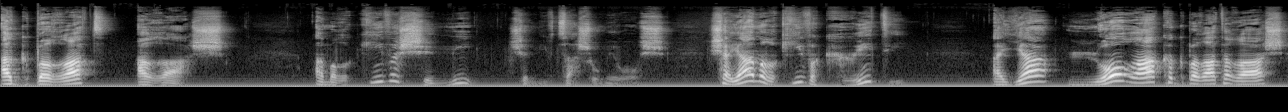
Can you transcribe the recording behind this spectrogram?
הגברת הרעש. המרכיב השני של מבצע שומר ראש, שהיה המרכיב הקריטי, היה לא רק הגברת הרעש,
